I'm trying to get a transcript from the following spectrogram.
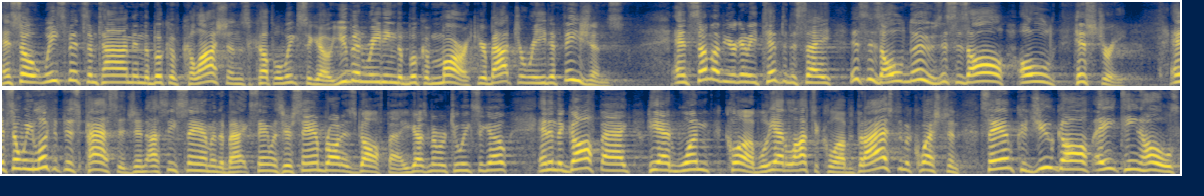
and so we spent some time in the book of Colossians a couple weeks ago. You've been reading the book of Mark. You're about to read Ephesians. And some of you are going to be tempted to say, this is old news. This is all old history. And so we looked at this passage, and I see Sam in the back. Sam was here. Sam brought his golf bag. You guys remember two weeks ago? And in the golf bag, he had one club. Well, he had lots of clubs, but I asked him a question Sam, could you golf 18 holes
